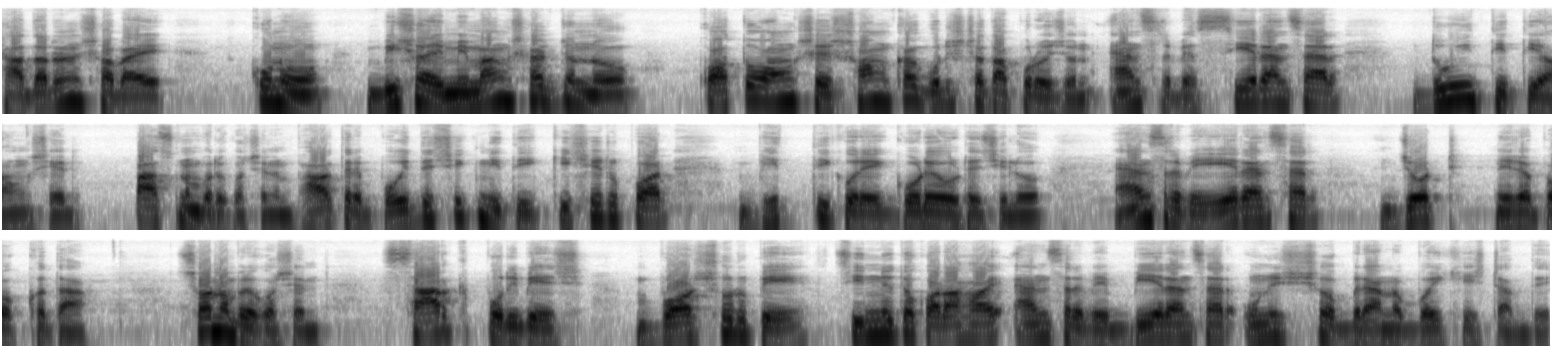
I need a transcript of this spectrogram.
সাধারণ সভায় কোনো বিষয়ে মীমাংসার জন্য কত অংশের সংখ্যাগরিষ্ঠতা প্রয়োজন? অ্যান্সার হবে সি এর অ্যান্সার দুই তৃতীয় অংশের। পাঁচ নম্বরের কোশ্চেন ভারতের বৈদেশিক নীতি কিসের উপর ভিত্তি করে গড়ে উঠেছিল? অ্যান্সার হবে, এর অ্যান্সার জোট নিরপেক্ষতা। ছ নম্বরের কোশ্চেন সার্ক পরিবেশ বর্ষরূপে চিহ্নিত করা হয়? অ্যান্সার হবে বি এর অ্যান্সার উনিশশো বিরানব্বই খ্রিস্টাব্দে।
